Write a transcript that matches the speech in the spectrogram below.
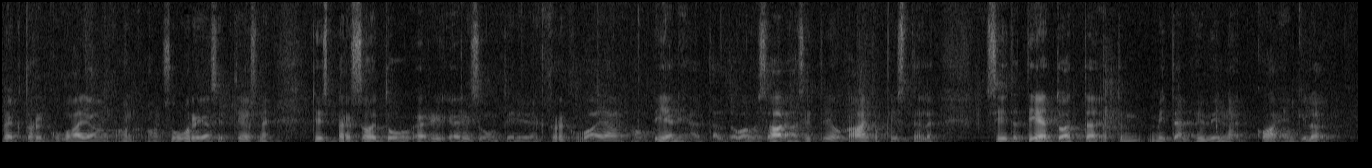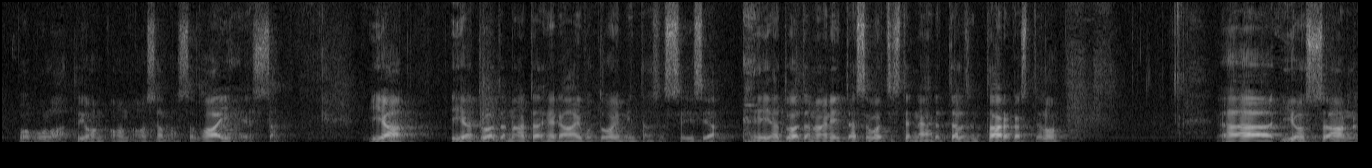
vektorikuvaaja on, on, on suuri. Ja sitten jos ne dispersoituu eri, eri suuntiin, niin vektorikuvaaja on, on pieni. Ja tällä tavalla me saadaan sitten joka aikapisteelle siitä tietoa, että, että miten hyvin ne koehenkilöpopulaatio on, on, on samassa vaiheessa. Ja, ja tuota, noita heidän aivotoimintansa siis. Ja, ja tuota, noin, niin tässä voit sitten nähdä tällaisen tarkastelun, jossa on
